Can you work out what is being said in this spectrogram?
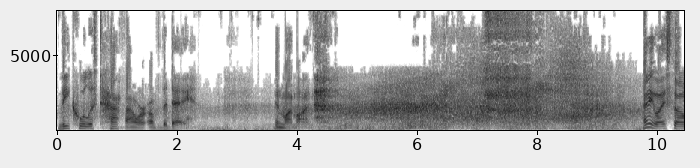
The coolest half hour of the day, in my mind. Anyway, so,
